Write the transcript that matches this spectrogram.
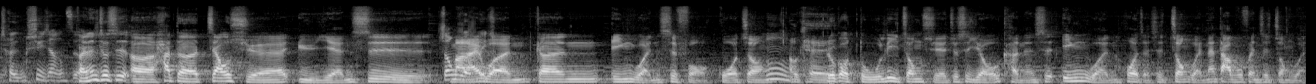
程序这样子。反正就是呃，他的教学语言是中马来文跟英文是否国中。嗯 OK 如果独立中学就是有可能是英文或者是中文，但大部分是中文。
